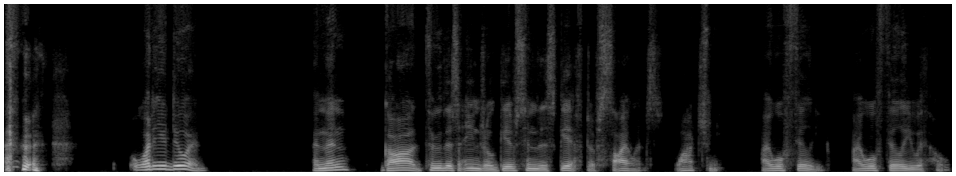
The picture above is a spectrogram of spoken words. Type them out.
what are you doing? And then God, through this angel, gives him this gift of silence. Watch me. I will fill you. I will fill you with hope.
